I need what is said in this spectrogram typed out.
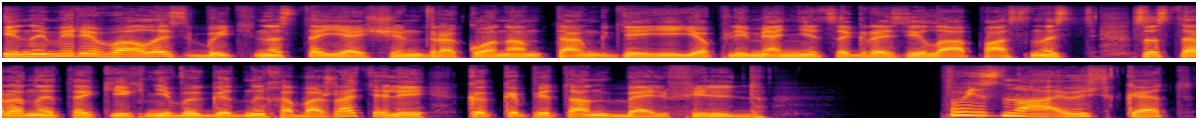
и намеревалась быть настоящим драконом там, где ее племяннице грозила опасность со стороны таких невыгодных обожателей, как капитан Бельфильд. «Признаюсь, Кэт,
